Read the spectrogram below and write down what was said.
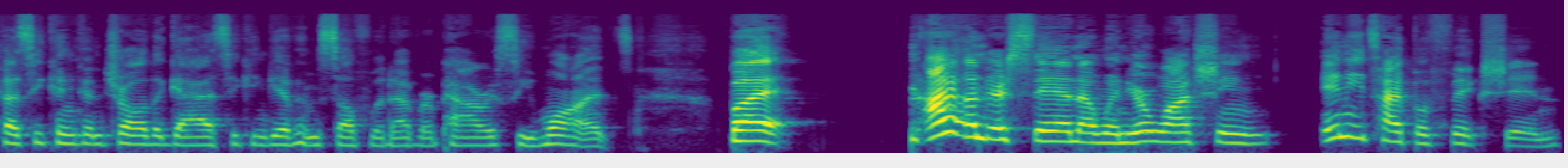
because he can control the gas, he can give himself whatever powers he wants. But I understand that when you're watching any type of fiction,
